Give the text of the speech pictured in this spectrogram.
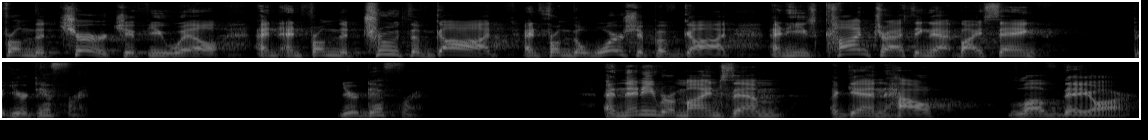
from the church, if you will, and, and from the truth of God and from the worship of God. And he's contrasting that by saying, but you're different. You're different. And then he reminds them again how loved they are.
